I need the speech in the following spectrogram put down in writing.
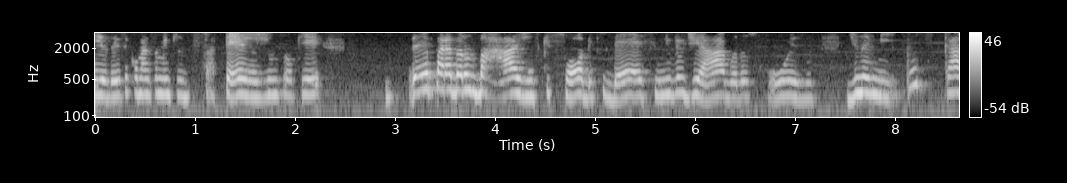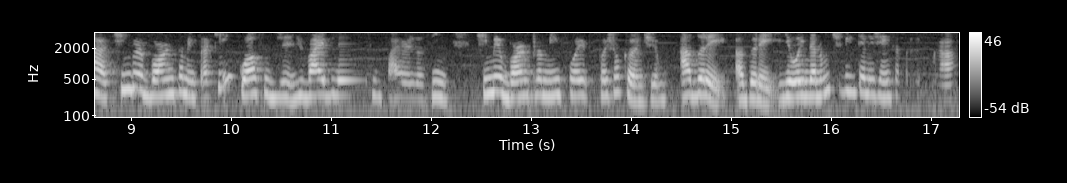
dias, aí você começa também precisar de estratégia, de não sei o quê. A parada das barragens, que sobe, que desce, o nível de água das coisas, dinamite. Putz, cara, Timberborn também. Pra quem gosta de, de vibes Empires, assim, Timberborn pra mim foi, foi chocante. Adorei, adorei. E eu ainda não tive inteligência pra jogar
